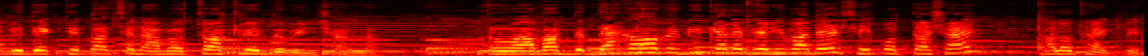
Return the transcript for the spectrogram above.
আপনি দেখতে পাচ্ছেন আমরা চকলেট দেবো ইনশাল্লাহ তো আবার দেখা হবে বিকেলে বেরিবাদে সেই প্রত্যাশায় ভালো থাকবেন।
